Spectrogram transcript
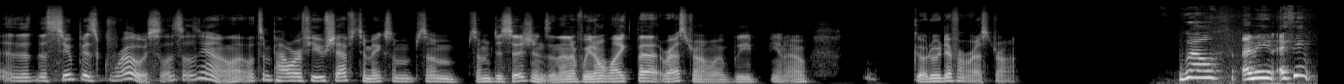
uh, the, the soup is gross. Let's you know, let's empower a few chefs to make some some some decisions, and then if we don't like that restaurant, we you know go to a different restaurant. Well, I mean, I think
